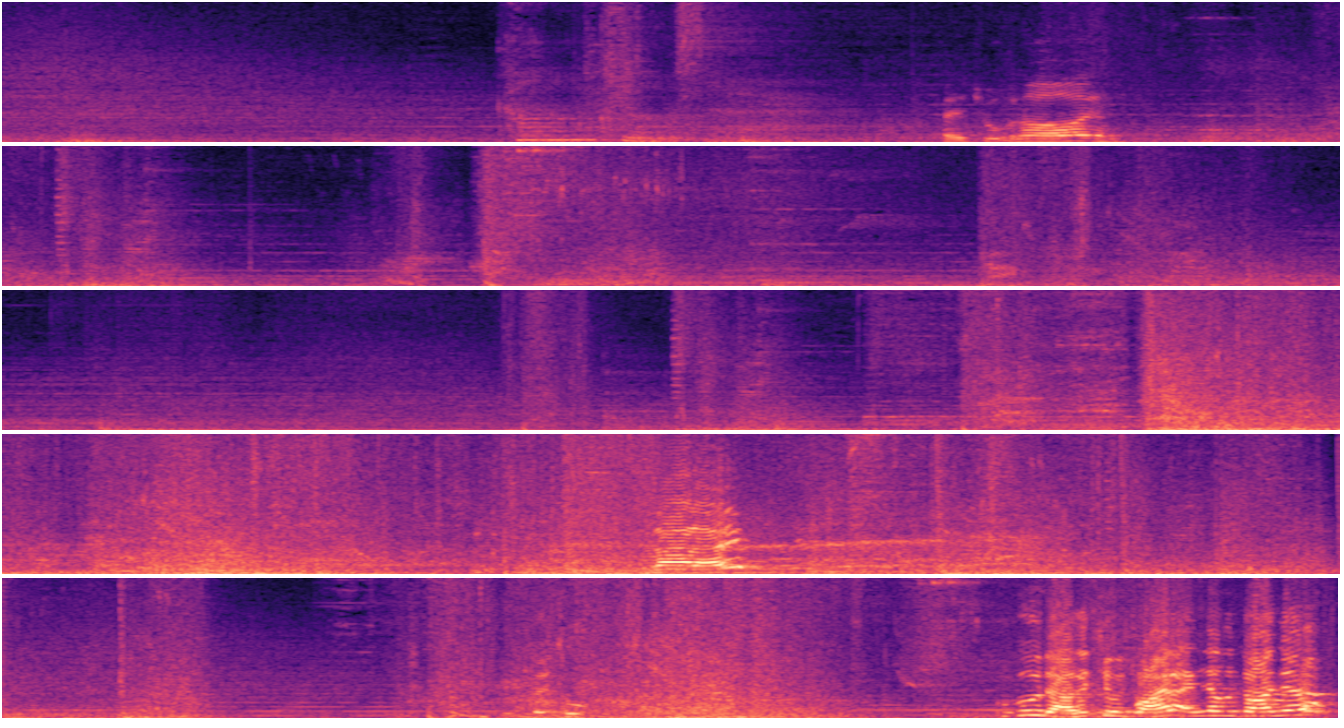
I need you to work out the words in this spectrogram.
cứ cái chiêu chói lại nhá, con chó nhá.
